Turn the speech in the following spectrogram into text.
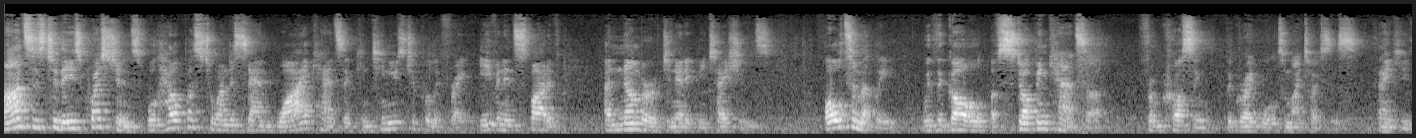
Answers to these questions will help us to understand why cancer continues to proliferate even in spite of a number of genetic mutations, ultimately with the goal of stopping cancer from crossing the Great Wall to mitosis. Thank you.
